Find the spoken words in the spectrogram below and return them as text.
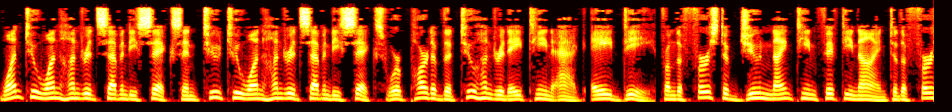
1 to 176 and 2 to 176 were part of the 218 AG AD from 1 June 1959 to 1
